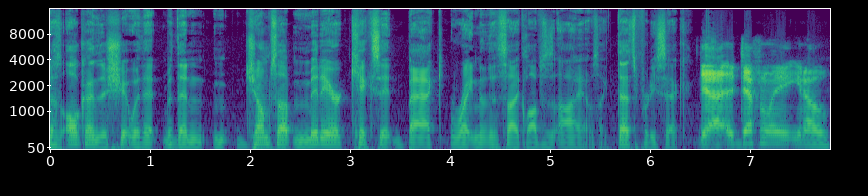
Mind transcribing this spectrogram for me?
does all kinds of shit with it, but then jumps up midair, kicks it back right into the Cyclops' eye. I was like, that's pretty sick. Yeah, it definitely, you know,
